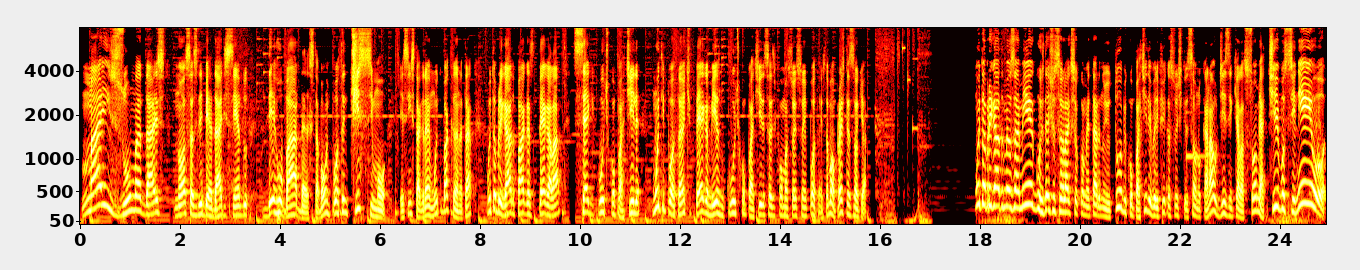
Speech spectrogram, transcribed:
Mais uma das nossas liberdades sendo derrubadas, tá bom? Importantíssimo. Esse Instagram é muito bacana, tá? Muito obrigado, paga, pega lá, segue, curte, compartilha. Muito importante, pega mesmo, curte, compartilha, essas informações são importantes, tá bom? Presta atenção aqui, ó. Muito obrigado, meus amigos. Deixe o seu like, seu comentário no YouTube, compartilhe e a sua inscrição no canal. Dizem que ela some, ativa o sininho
